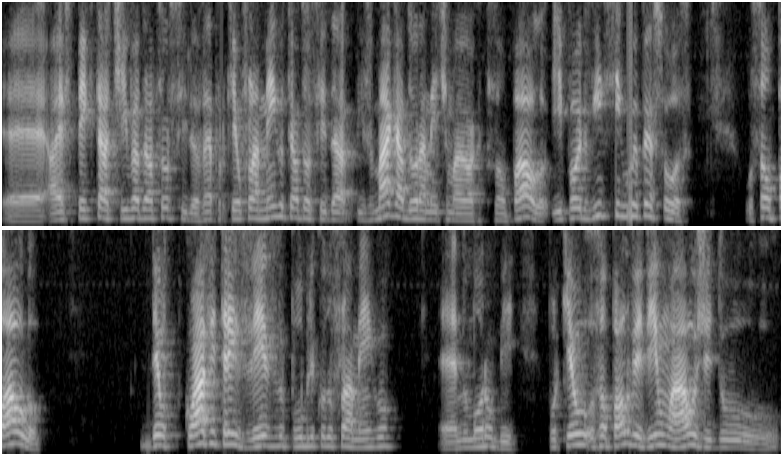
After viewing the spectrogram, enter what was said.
É, a expectativa das torcidas, né? Porque o Flamengo tem uma torcida esmagadoramente maior que o São Paulo e foi de 25 mil pessoas. O São Paulo deu quase três vezes o público do Flamengo é, no Morumbi. Porque o São Paulo vivia um auge do.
